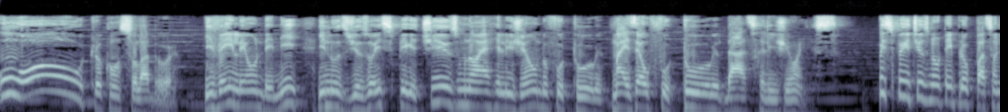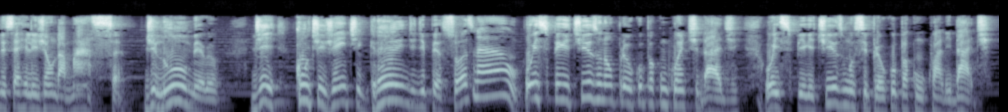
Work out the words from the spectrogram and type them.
um outro consolador. E vem Leon Denis e nos diz: o Espiritismo não é a religião do futuro, mas é o futuro das religiões. O Espiritismo não tem preocupação de ser a religião da massa, de número, de contingente grande de pessoas, não. O Espiritismo não preocupa com quantidade, o Espiritismo se preocupa com qualidade.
